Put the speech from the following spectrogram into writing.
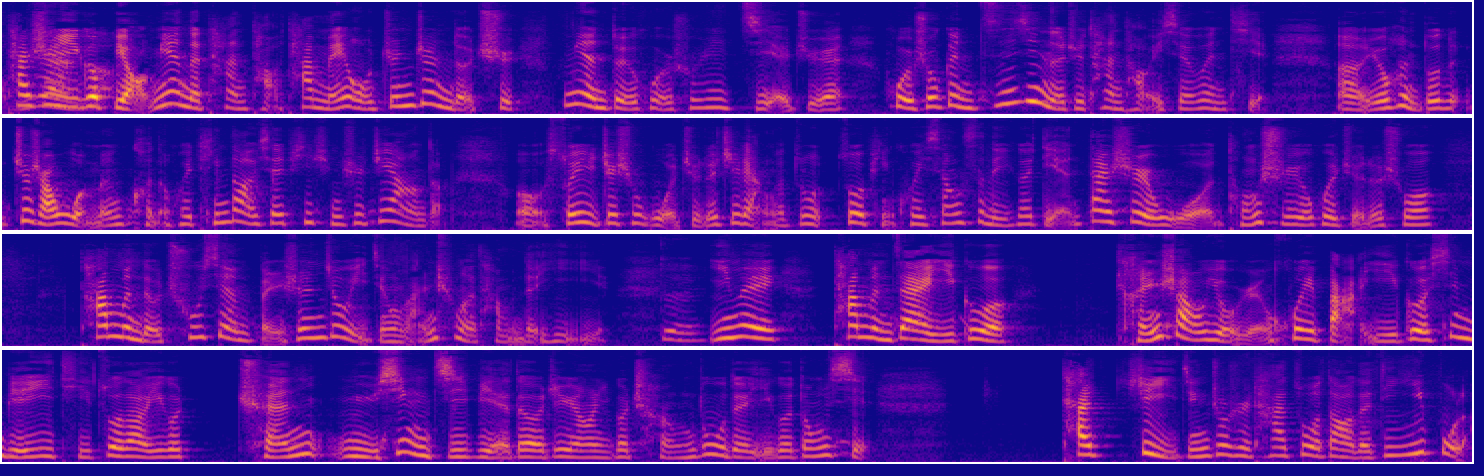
它是一个表表面的探讨，它没有真正的去面对或者说去解决，或者说更激进的去探讨一些问题。呃，有很多的，至少我们可能会听到一些批评是这样的。哦，所以这是我觉得这两个作作品会相似的一个点，但是我同时又会觉得说，他们的出现本身就已经完成了他们的意义，对因为他们在一个很少有人会把一个性别议题做到一个全女性级别的这样一个程度的一个东西。他这已经就是他做到的第一步了，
